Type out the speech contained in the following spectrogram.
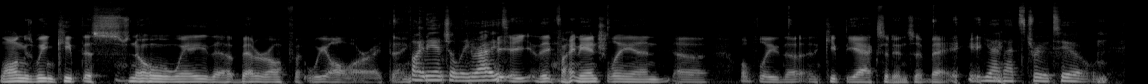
long as we can keep this snow away, the better off we all are. I think. Financially, right? Financially and uh, hopefully the keep the accidents at bay. yeah, that's true too.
